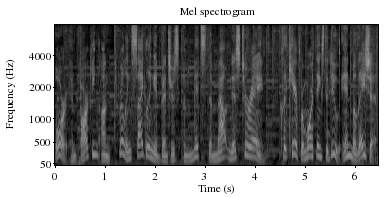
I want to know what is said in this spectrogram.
or embarking on thrilling cycling adventures amidst the mountainous terrain. Click here for more things to do in Malaysia.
